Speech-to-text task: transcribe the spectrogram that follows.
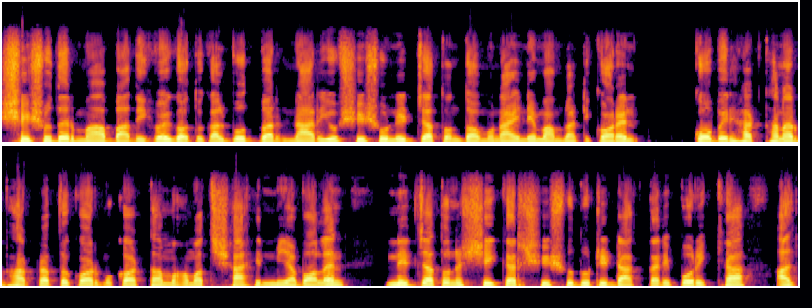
শিশুদের মা বাদী হয়ে গতকাল বুধবার নারী ও শিশু নির্যাতন দমন আইনে মামলাটি করেন। কবিরহাট থানার ভারপ্রাপ্ত কর্মকর্তা মোহাম্মদ শাহিন মিয়া বলেন, নির্যাতনের শিকার শিশু দুটি ডাক্তারি পরীক্ষা আজ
